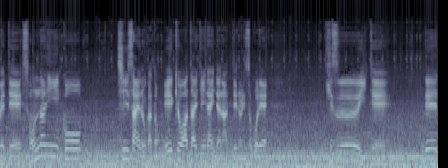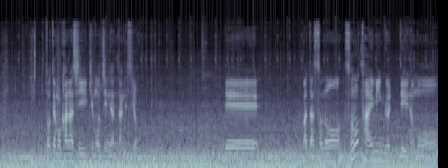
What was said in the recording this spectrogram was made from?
べてそんなにこう小さいのかと影響を与えていないんだなっていうのにそこで気づいてでとても悲しい気持ちになったんですよ。でまたそのそのタイミングっていうのも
